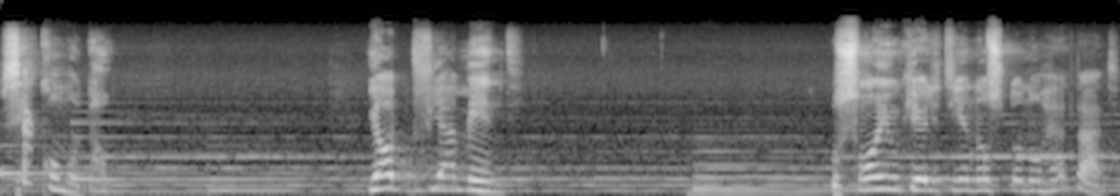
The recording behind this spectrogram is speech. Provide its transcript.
se acomodou. E obviamente, o sonho que ele tinha não se tornou realidade.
